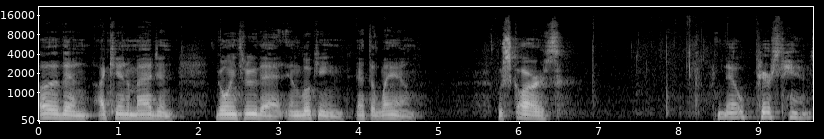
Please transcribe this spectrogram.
Other than I can't imagine going through that and looking at the Lamb with scars, with nail pierced hands.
